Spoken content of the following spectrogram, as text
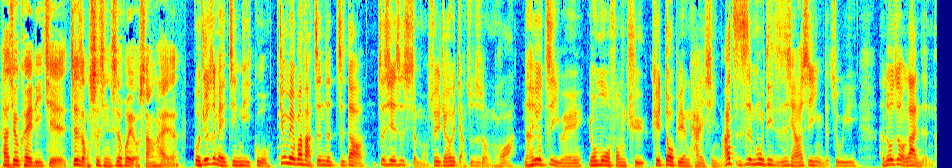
他就可以理解这种事情是会有伤害的。我觉得是没经历过，就没有办法真的知道这些是什么，所以就会讲出这种话，然后又自以为幽默风趣，可以逗别人开心。他只是目的只是想要吸引你的注意，很多这种烂人呐、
